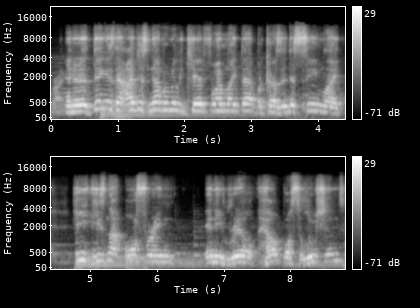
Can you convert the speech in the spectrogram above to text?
Right. And the thing is that I just never really cared for him like that because it just seemed like he he's not offering any real help or solutions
